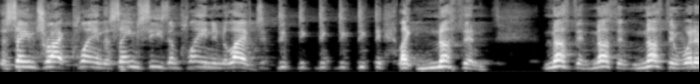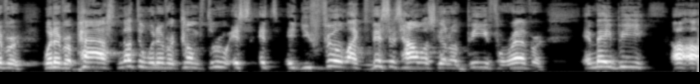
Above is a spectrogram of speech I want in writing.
The same track playing, the same season playing in your life, like nothing nothing, nothing, nothing, whatever, whatever passed, nothing would ever come through. It's, it's, it, you feel like this is how it's going to be forever. It may be a, a,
